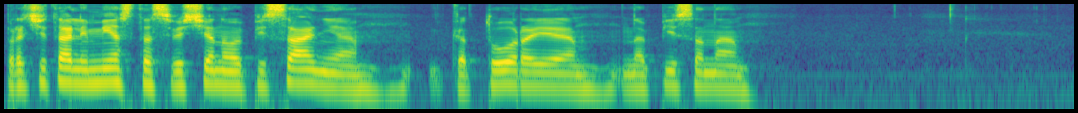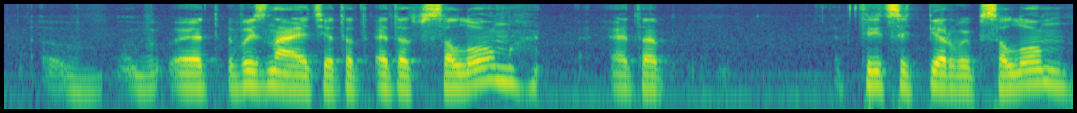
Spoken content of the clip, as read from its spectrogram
прочитали место Священного Писания, которое написано, вы знаете этот, этот псалом, это 31 псалом.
